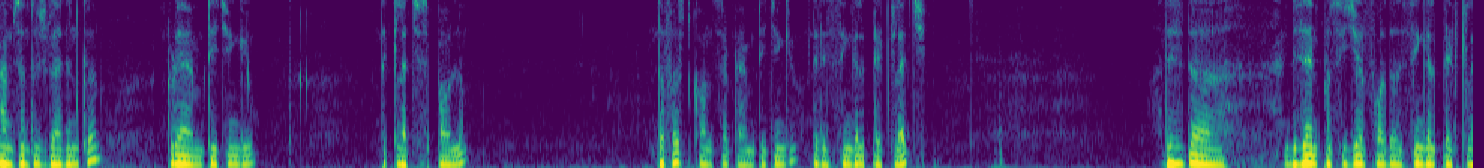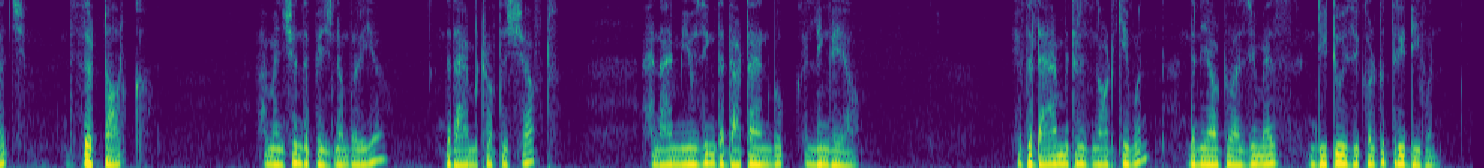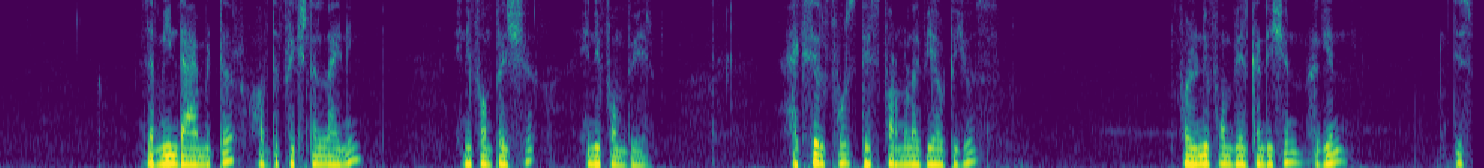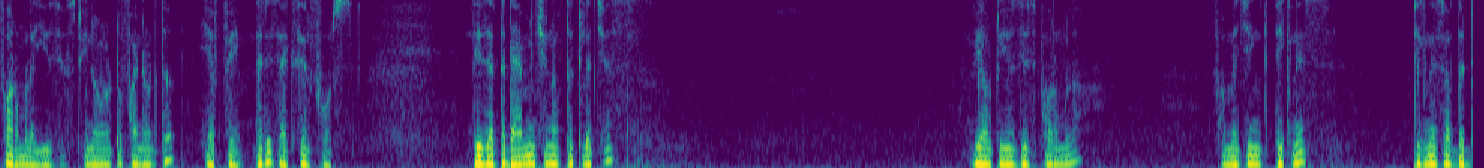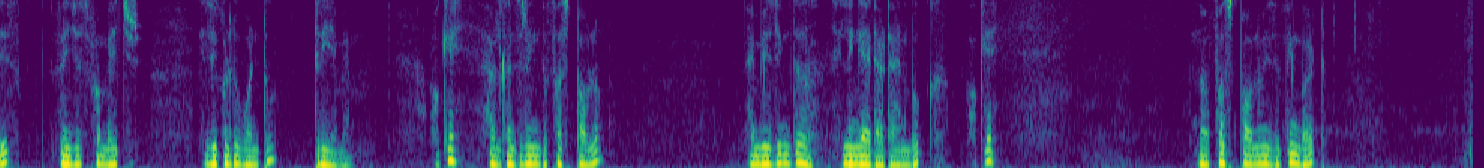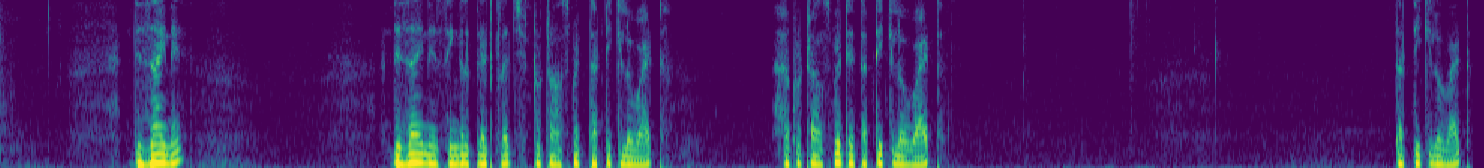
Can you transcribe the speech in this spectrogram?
I'm Santosh Gaidhankar. Today I am teaching you the clutches problem. The first concept I am teaching you that is single plate clutch. This is the design procedure for the single plate clutch. This is the torque. I mentioned the page number here, the diameter of the shaft, and I am using the data handbook Lingaiah. If the diameter is not given, then you have to assume as d2 is equal to 3d1 the mean diameter of the frictional lining uniform pressure uniform wear. Axial force this formula we have to use. For uniform wear condition again this formula is used in order to find out the FA that is axial force. These are the dimension of the clutches. We have to use this formula for measuring the thickness. Thickness of the disc ranges from h is equal to 1 to 3 mm okay I will considering the first problem. I'm using the Lingaiah data handbook. Okay. Now first problem is nothing but design a design a single plate clutch to transmit 30 kilowatt. Have to transmit a 30 kilowatt 30 kilowatt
